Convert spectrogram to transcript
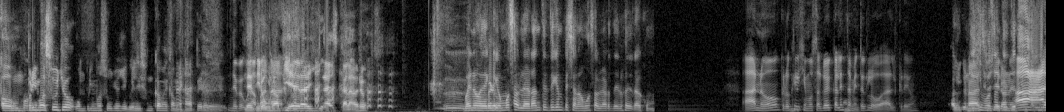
O un primo suyo, un primo suyo llegó y le hizo un kamehameha, pero Le tiró una piedra y la descalabró. Bueno, ¿de Pero- qué vamos a hablar antes de que empezáramos a hablar de lo de Dragon Ball? Ah, no, creo que dijimos algo de calentamiento global, creo. ¿Alguna vez Dijimos leyeron de- esto? Ah,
